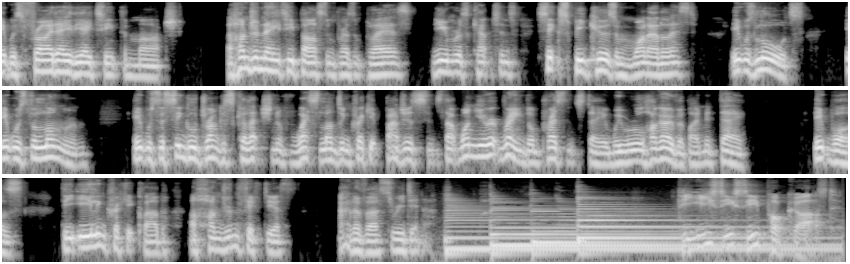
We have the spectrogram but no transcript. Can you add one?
It was Friday, the 18th of March. 180 past and present players, numerous captains, six speakers, and one analyst. It was Lords. It was the long run. It was the single drunkest collection of West London cricket badges since that one year it rained on President's Day and we were all hungover by midday. It was the Ealing Cricket Club 150th anniversary dinner. The ECC podcast.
